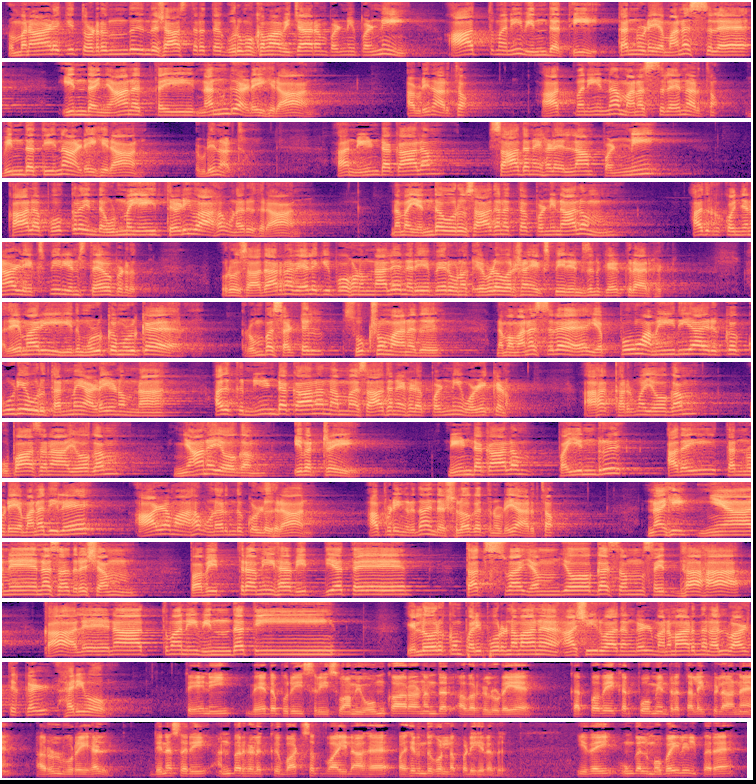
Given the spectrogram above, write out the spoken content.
ரொம்ப நாளைக்கு தொடர்ந்து இந்த சாஸ்திரத்தை குருமுகமாக விசாரம் பண்ணி பண்ணி ஆத்மனி விந்ததி. தன்னுடைய மனசில் இந்த ஞானத்தை நன்கு அடைகிறான். அப்படின்னு அர்த்தம். ஆத்மனின்னா மனசுலன்னு அர்த்தம். விந்தத்தின்னா அடைகிறான் அப்படின்னு அர்த்தம். நீண்ட காலம் சாதனைகளை எல்லாம் பண்ணி காலப்போக்கில் இந்த உண்மையை தெளிவாக உணர்கிறான். நம்ம எந்த ஒரு சாதனத்தை பண்ணினாலும் அதுக்கு கொஞ்ச நாள் எக்ஸ்பீரியன்ஸ் தேவைப்படுறது. ஒரு சாதாரண வேலைக்கு போகணும்னாலே நிறைய பேர் உனக்கு எவ்வளோ வருஷம் எக்ஸ்பீரியன்ஸுன்னு கேட்கிறார்கள். அதே மாதிரி இது முழுக்க முழுக்க ரொம்ப சட்டில் சூக்மமானது நம்ம மனசில் எப்பவும் அமைதியாக இருக்கக்கூடிய ஒரு தன்மை அடையணும்னா அதுக்கு நீண்ட காலம் நம்ம சாதனைகளை பண்ணி உழைக்கணும். ஆக கர்மயோகம் உபாசனா யோகம் ஞான யோகம் இவற்றை நீண்ட காலம் பயின்று அதை தன்னுடைய மனதிலே ஆழமாக உணர்ந்து கொள்ளுகிறான். அப்படிங்கிறது தான் இந்த ஸ்லோகத்தினுடைய அர்த்தம். நஹி ஜானேன சதிருஷம். பவித்ரமிக வித்தியதே தத்ஸ்வயம் யோகசம் சித்தா காலேனாத்மனி விந்ததி எல்லோருக்கும் பரிபூர்ணமான ஆசீர்வாதங்கள் மனமார்ந்த நல்வாழ்த்துக்கள். ஹரிவோம் தேனி வேதபுரி ஸ்ரீ சுவாமி ஓம்காரானந்தர் அவர்களுடைய கற்பவே கற்போம் என்ற தலைப்பிலான அருள் உரைகள் தினசரி அன்பர்களுக்கு வாட்ஸ்அப் வாயிலாக பகிர்ந்து கொள்ளப்படுகிறது. இதை உங்கள் மொபைலில் பெற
